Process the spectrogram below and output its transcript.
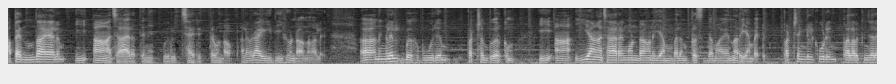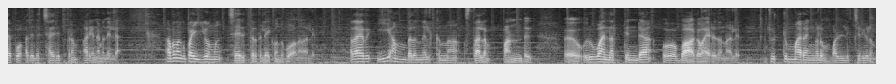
അപ്പം എന്തായാലും ഈ ആചാരത്തിന് ഒരു ചരിത്രം ഉണ്ടാവും. അല്ലെങ്കിൽ ഒരു ഐതിഹ്യം ഉണ്ടാവും എന്നാൽ നിങ്ങളിൽ ബഹുഭൂരം പക്ഷം പേർക്കും ഈ ആ ഈ ആചാരം കൊണ്ടാണ് ഈ അമ്പലം പ്രസിദ്ധമായെന്ന് അറിയാൻ പറ്റും. പക്ഷെങ്കിൽ കൂടിയും പലർക്കും ചിലപ്പോൾ അതിന്റെ ചരിത്രം അറിയണമെന്നില്ല. അപ്പോൾ നമുക്ക് പയ്യൊന്ന് ചരിത്രത്തിലേക്കൊന്ന് പോകാമെന്നാൽ അതായത് ഈ അമ്പലം നിൽക്കുന്ന സ്ഥലം പണ്ട് ഒരു വനത്തിന്റെ ഭാഗമായിരുന്നു എന്നാൽ ചുറ്റും മരങ്ങളും വള്ളിച്ചെടികളും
